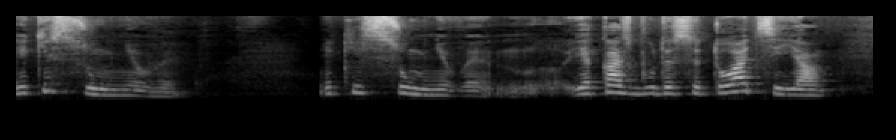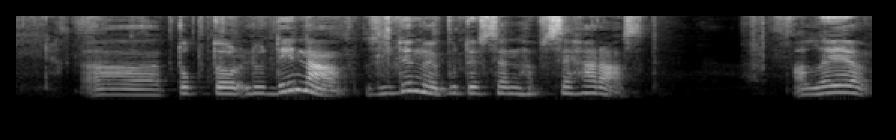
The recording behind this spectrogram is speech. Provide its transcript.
Якісь сумніви. Якісь сумніви. Якась буде ситуація. е, Тобто людина, з людиною буде все, все гаразд. Але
